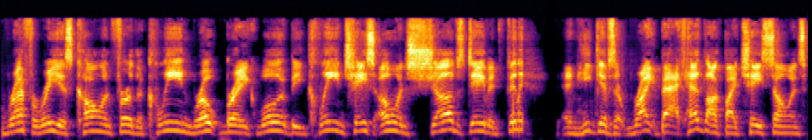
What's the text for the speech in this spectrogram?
Referee is calling for the clean rope break. Will it be clean? Chase Owens shoves David Finlay and he gives it right back. Headlock by Chase Owens.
